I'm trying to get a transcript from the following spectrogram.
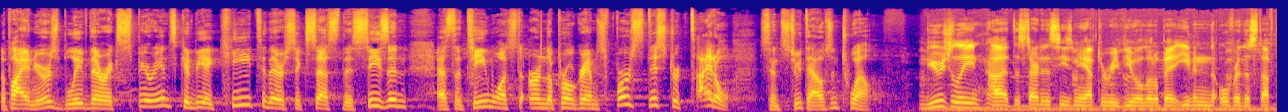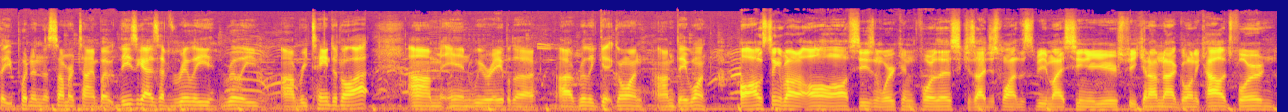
The Pioneers believe their experience can be a key to their success this season as the team wants to earn the program's first district title since 2012. Usually uh, at the start of the season you have to review a little bit even over the stuff that you put in the summertime but these guys have really really um, retained it a lot um, and we were able to uh, really get going on day one. I was thinking about it all off season working for this because I just want this to be my senior year speaking I'm not going to college for it and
